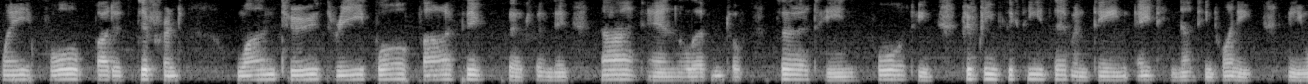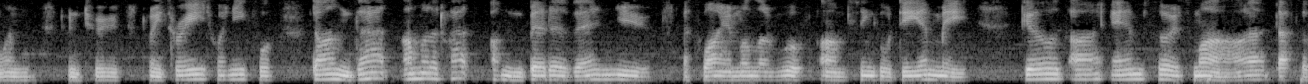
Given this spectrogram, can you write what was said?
24, but it's different. 1, 2, 3, 4, 5, 6, 7, 8, 9, 10, 11, 12, 13, 14, 15, 16, 17, 18, 19, 20, 21, 22, 23, 24. Done that, I'm not a twat, I'm better than you. That's why I'm a lone wolf, I'm single DM me. Girls, I am so smart, that's a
